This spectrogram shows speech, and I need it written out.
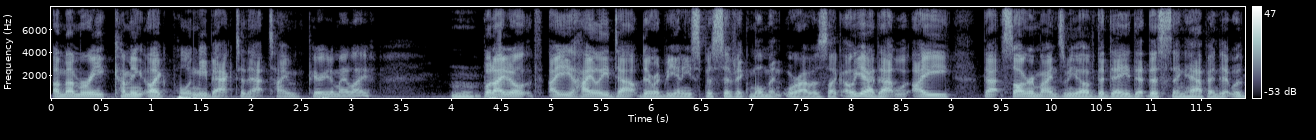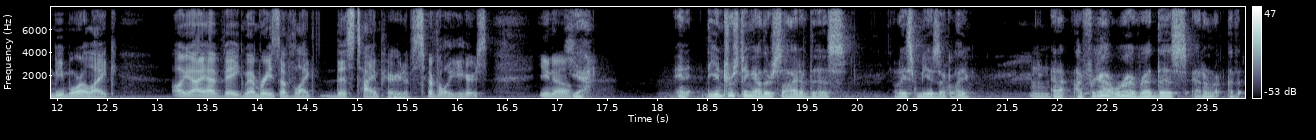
a memory coming like pulling me back to that time period in my life. Mm-hmm. But I don't. I highly doubt there would be any specific moment where I was like, "Oh yeah, that I that song reminds me of the day that this thing happened." It would be more like oh yeah, I have vague memories of like this time period of several years, you know? Yeah. And the interesting other side of this, at least musically, mm. and I, I, forgot where I read this. I don't know. I, th-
